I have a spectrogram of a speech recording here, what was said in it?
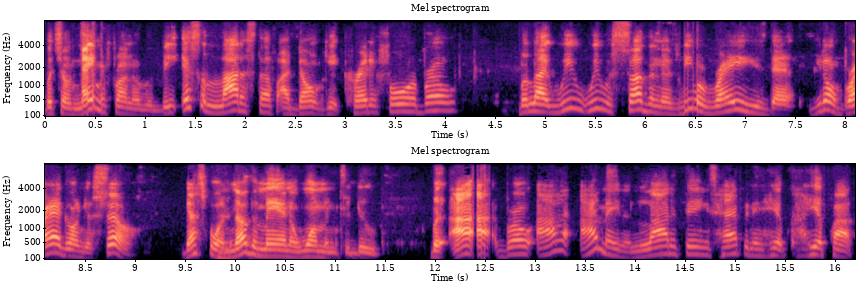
but your name in front of a beat. It's a lot of stuff I don't get credit for, bro. But like we we were Southerners, we were raised that you don't brag on yourself. That's for Mhm. another man or woman to do. But I, I bro, I I made a lot of things happen in hip hip hop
